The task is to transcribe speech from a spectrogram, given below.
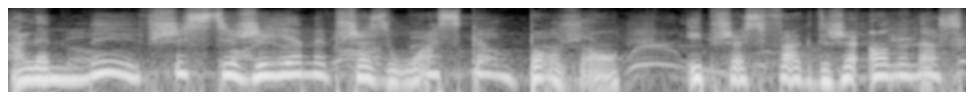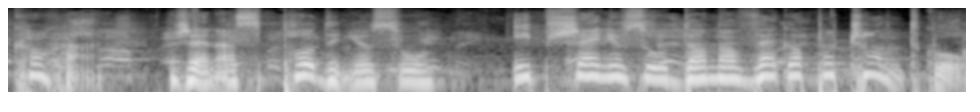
ale my wszyscy żyjemy przez łaskę Bożą i przez fakt, że On nas kocha, że nas podniósł i przeniósł do nowego początku.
